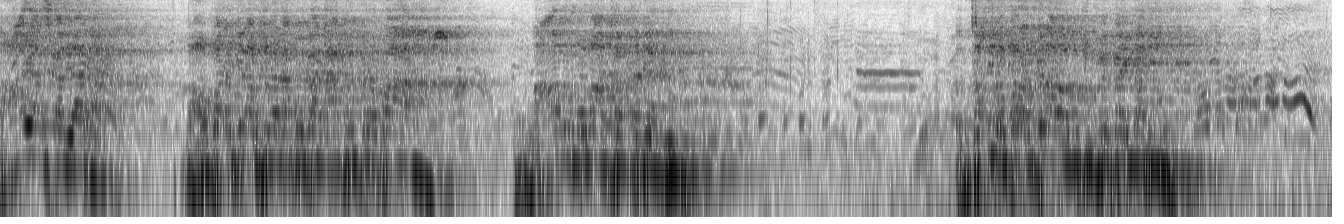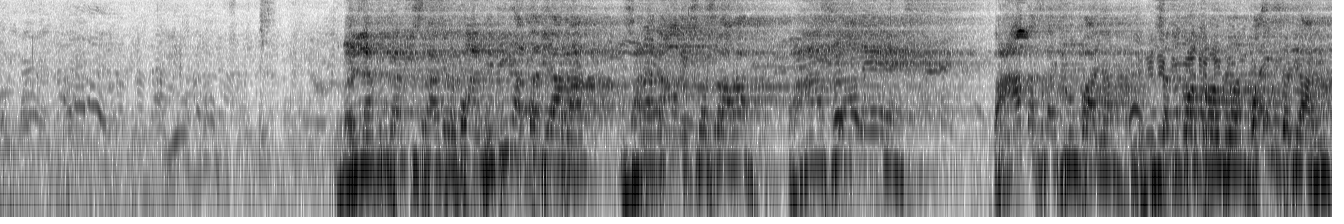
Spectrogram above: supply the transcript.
Sayang sekali Arlan. Nampaknya kita sudah lakukan Agung ke depan. Lalu memanjang tadi Agung. Terjadi Dilakukan Isra ke depan, didingat tadi arah. Di sana ada Alex saudara. Masih Alex. Ke atas lagi rupanya. Bisa dikontrol dengan baik tadi Arif.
